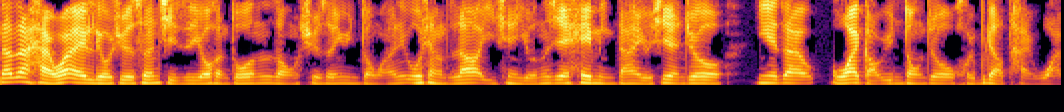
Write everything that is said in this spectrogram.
那在海外留学生其实有很多那种学生运动嘛，我想知道以前有那些黑名单，有些人就因为在国外搞运动就回不了台湾。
